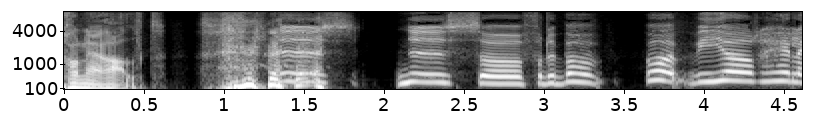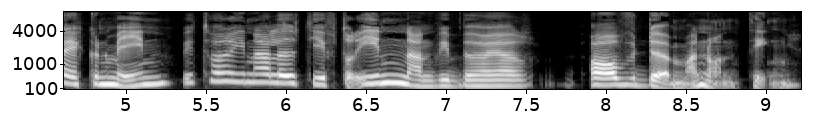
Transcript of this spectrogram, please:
dra ner allt. Nu, nu så får du bara, bara, vi gör hela ekonomin. Vi tar in alla utgifter innan vi börjar avdöma någonting.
